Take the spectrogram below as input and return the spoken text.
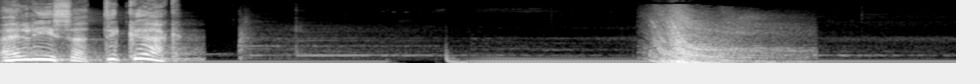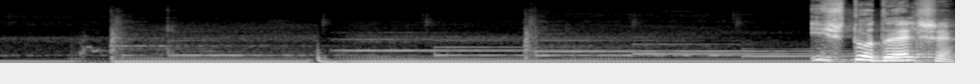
Алиса, ты как? Что дальше?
